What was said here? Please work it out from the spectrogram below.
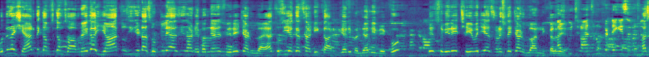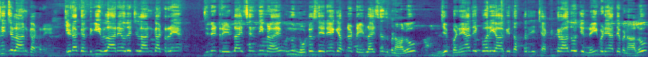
ਉਹਦੇ ਨਾਲ ਸ਼ਹਿਰ ਤੇ ਕਮ ਸੇ ਕਮ ਸਾਫ਼ ਰਹੇਗਾ। ਜਾਂ ਤੁਸੀਂ ਜਿਹੜਾ ਸੁੱਟ ਲਿਆ ਸੀ ਸਾਡੇ ਬੰਦਿਆਂ ਨੇ ਸਵੇਰੇ ਝਾੜੂ ਲਾਇਆ। ਤੁਸੀਂ ਅਗਰ ਸਾਡੀ ਕਾਰਗੁਜ਼ਾਰੀ ਬੰਦਿਆਂ ਦੀ ਵੇਖੋ ਤੇ ਸਵੇਰੇ 6 ਵਜੇ ਸੜਕ ਤੇ ਝਾੜੂ ਲਾਉਣ ਨਿਕਲਦੇ ਅੱਜ ਆ ਕੋਈ ਚਲਾਨ ਚਲੂਨ ਕੱਟੇਗੇ ਸਰ? ਅਸੀਂ ਚਲਾਨ ਕੱਟ ਰਹੇ ਹਾਂ ਜਿਹੜਾ ਗੰਦਗੀ ਫੈਲਾ ਰਿਹਾ ਉਹਦੇ ਚਲਾਨ ਕੱਟ ਰਹੇ ਹਾਂ। ਜਿਹਨੇ ਟ੍ਰੇਡ ਲਾਇਸੈਂਸ ਨਹੀਂ ਬਣਾਏ ਉਹਨੂੰ ਨੋਟਿਸ ਦੇ ਰਹੇ ਹਾਂ ਕਿ ਆਪਣਾ ਟ੍ਰੇਡ ਲਾਇਸੈਂਸ ਬਣਾ ਲਓ। ਜੇ ਬਣਿਆ ਤੇ ਇੱਕ ਵਾਰੀ ਆ ਕੇ ਦਫ਼ਤਰ 'ਚ ਚੈੱਕ ਕਰਾ ਦਿਓ ਜੇ ਨਹੀਂ ਬਣਿਆ ਤੇ ਬਣਾ ਲਓ।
